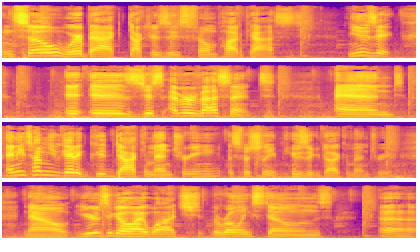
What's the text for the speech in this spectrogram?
and so we're back, Dr. Zeus Film Podcast. Music, it is just effervescent. And anytime you get a good documentary, especially a music documentary. Now, years ago, I watched the Rolling Stones. Uh,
